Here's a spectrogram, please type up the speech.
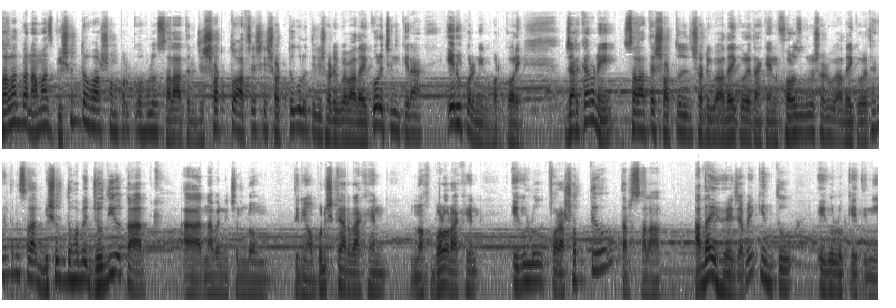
সালাদ বা নামাজ বিশুদ্ধ হওয়ার সম্পর্ক হলো সালাতের যে শর্ত আছে, সেই শর্তগুলো তিনি সঠিকভাবে আদায় করেছেন কিনা, এর উপরে নির্ভর করে। যার কারণে সালাতের শর্ত যদি সঠিকভাবে আদায় করে থাকেন, ফরজগুলো সঠিকভাবে আদায় করে থাকেন, তাহলে সালাদ বিশুদ্ধ হবে যদিও তার নিচল্লম তিনি অপরিষ্কার রাখেন, নখ বড় রাখেন। এগুলো করা সত্ত্বেও তার সালাদ আদায় হয়ে যাবে, কিন্তু এগুলোকে তিনি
